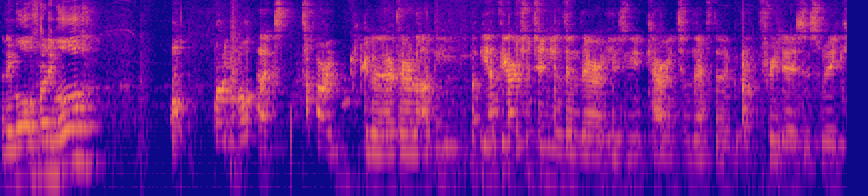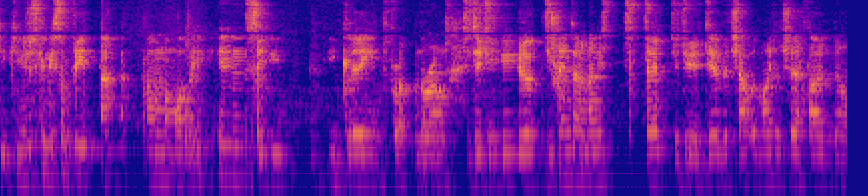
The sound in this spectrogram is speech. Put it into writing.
Any more for any more? Sorry, there. You, had the Argentinians in there. He's in Carrington there for the, three days this week. Can you just give me some feedback on what insight you, gleaned from around? Did you, did you train down any Did you, did you have a chat with Michael Cheika? I don't know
